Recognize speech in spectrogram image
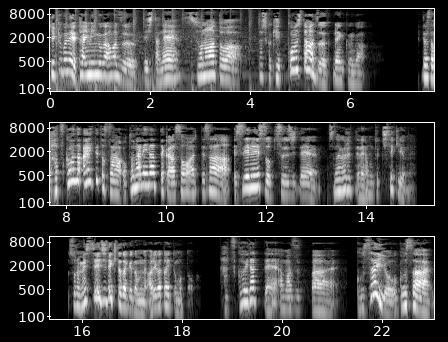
結局ね、タイミングが合わずでしたね。その後は、確か結婚したはず、レン君が。でもさ、初恋の相手とさ、大人になってからそうやってさ、SNS を通じて繋がるってね、ほんと奇跡よね。そのメッセージできただけでもね、ありがたいと思ったわ。初恋だって甘酸っぱい。5歳よ、5歳。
